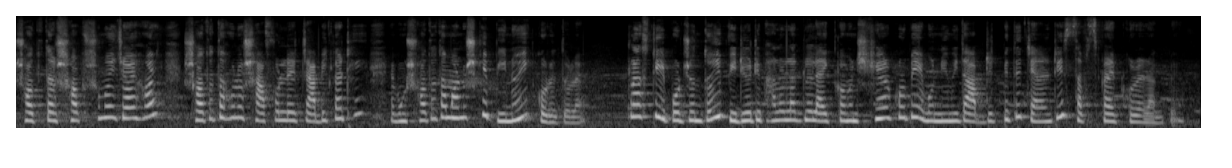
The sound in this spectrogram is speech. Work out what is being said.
সততার সবসময় জয় হয়। সততা হলো সাফল্যের চাবিকাঠি এবং সততা মানুষকে বিনয়ী করে তোলে। ক্লাসটি এ পর্যন্তই। ভিডিওটি ভালো লাগলে লাইক, কমেন্ট, শেয়ার করবে এবং নিয়মিত আপডেট পেতে চ্যানেলটি সাবস্ক্রাইব করে রাখবে।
